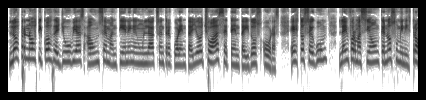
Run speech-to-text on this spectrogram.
Los pronósticos de lluvias aún se mantienen en un lapso entre 48 a 72 horas. Esto según la información que nos suministró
